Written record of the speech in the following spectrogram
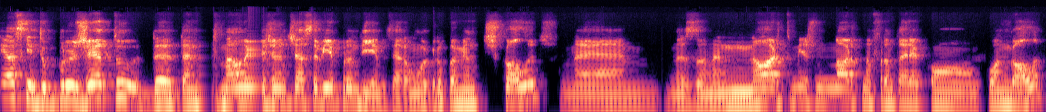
é o seguinte, o projeto de, de, antemão a gente já sabia para onde íamos. Era um agrupamento de escolas na, na zona norte, mesmo norte, na fronteira com, com Angola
